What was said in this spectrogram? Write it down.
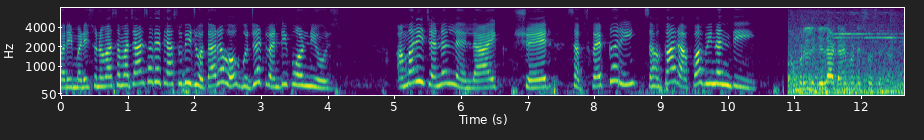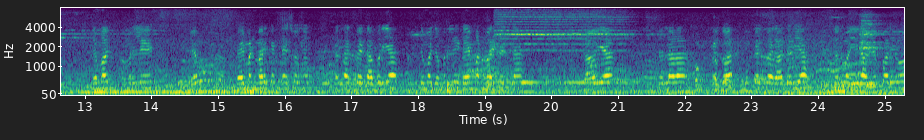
ફરી મળીશું નવા સમાચાર સાથે. ત્યાં સુધી જોતા રહો ગુજરાત ટ્વેન્ટી ફોર ન્યૂઝ. અમારી ચેનલને લાઇક શેર સબસ્ક્રાઈબ કરી સહકાર આપવા વિનંતી. અમરેલી જિલ્લા ડાયમંડ એસોસિએશન તેમજ અમરેલી ડાયમંડ માર્કેટના એસોસિએશન પ્રકાશભાઈ કાબરિયા તેમજ અમરેલી ડાયમંડ માર્કેટના ગાવિયા ચલાળા મુકેશભાઈ રાદડિયા, સર્વ હીરા વેપારીઓ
